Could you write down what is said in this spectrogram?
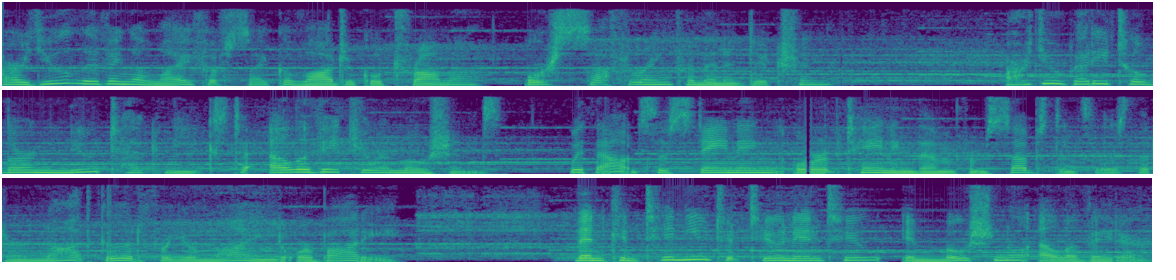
Are you living a life of psychological trauma or suffering from an addiction? Are you ready to learn new techniques to elevate your emotions without sustaining or obtaining them from substances that are not good for your mind or body? Then continue to tune into Emotional Elevator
